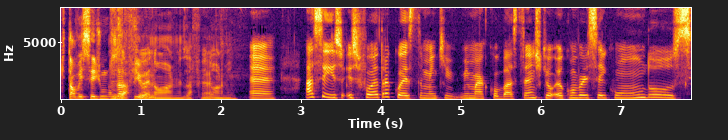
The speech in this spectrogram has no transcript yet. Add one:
que talvez seja um Um desafio. desafio né? enorme, um desafio enorme. hein? É. Assim, isso, isso foi outra coisa também que me marcou bastante, que eu, eu conversei com um dos,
